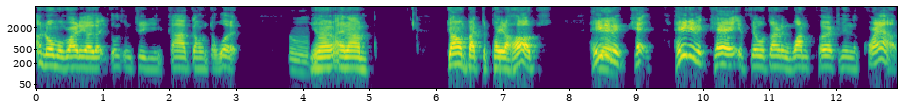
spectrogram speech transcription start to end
a normal radio that you listen to in your car going to work. Mm. You know, and um, going back to Peter Hobbs, he Yeah. didn't care. He didn't care if there was only one person in the crowd.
